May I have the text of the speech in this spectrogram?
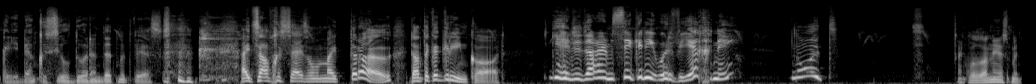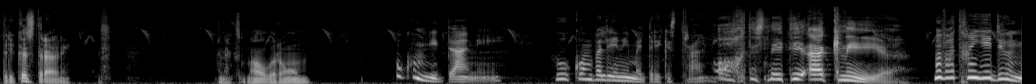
Kan jy dink hoe sieldoorend dit moet wees? hy het self gesê hy sal met my trou, dan het ek 'n green card. Jy het dit darm seker nie oorweeg nie. Nooit. Ek wil dan nie eens met Driekus trou nie. En ek's mal oor hom. Hoekom nie Danny? Hoekom wil jy nie met Driekus trou nie? Ag, dis net nie ek nie. Maar wat gaan jy doen?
